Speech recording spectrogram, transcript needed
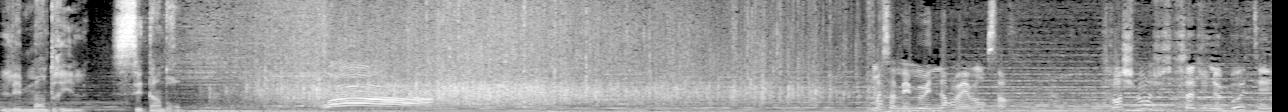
les mandrills s'éteindront. Waouh Moi, ça m'émeut énormément, ça. Franchement, je trouve ça d'une beauté.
